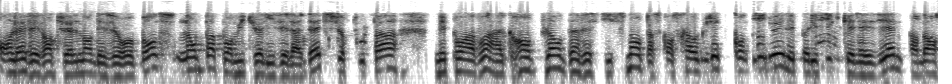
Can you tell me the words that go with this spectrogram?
on lève éventuellement des eurobonds, non pas pour mutualiser la dette, surtout pas, mais pour avoir un grand plan d'investissement, parce qu'on sera obligé de continuer les politiques keynésiennes pendant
